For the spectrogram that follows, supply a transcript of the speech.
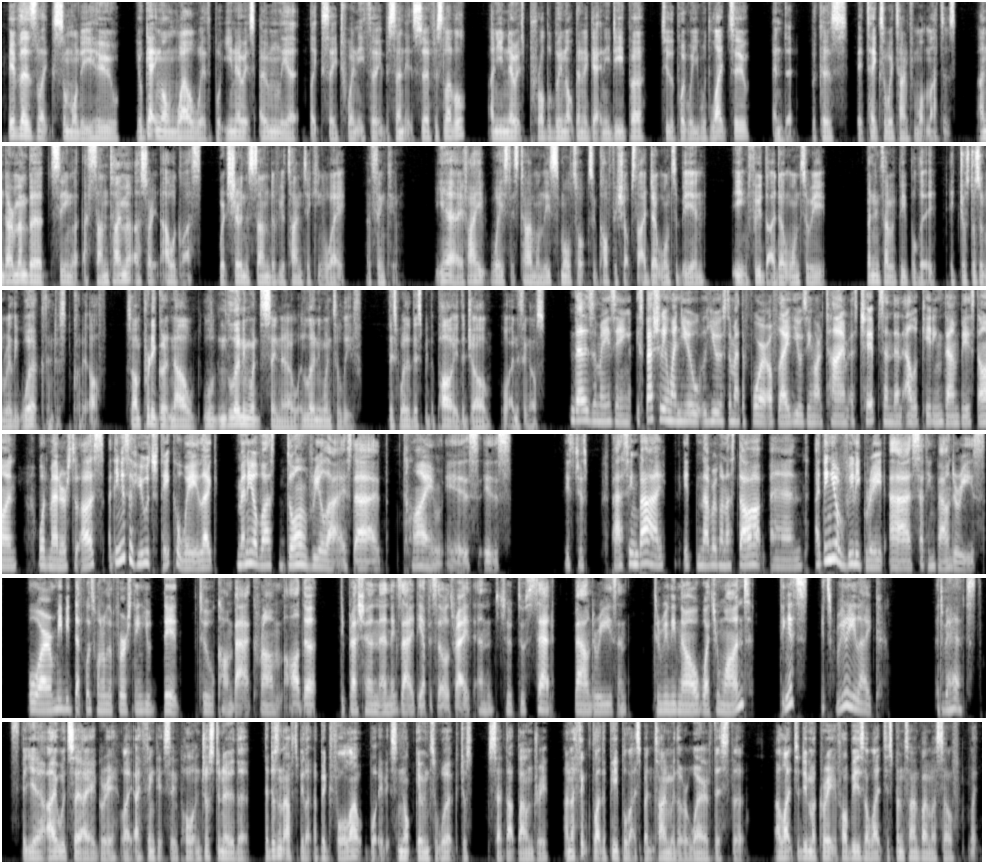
If there's like somebody who you're getting on well with, but you know it's only at like, say, 20, 30% its surface level, and you know it's probably not going to get any deeper to the point where you would like to, end it because it takes away time from what matters. And I remember seeing like a sand timer, uh, sorry, an hourglass, where it's showing the sand of your time ticking away and thinking, yeah, if I waste this time on these small talks and coffee shops that I don't want to be in, eating food that I don't want to eat, spending time with people that it, it just doesn't really work, then just cut it off. So I'm pretty good at now learning when to say no and learning when to leave. This, whether this be the party, the job, or anything else. That is amazing, especially when you use the metaphor of like using our time as chips and then allocating them based on what matters to us. I think it's a huge takeaway. Like many of us don't realize that time is is is just passing by. It's never gonna stop. And I think you're really great at setting boundaries. Or maybe that was one of the first things you did to come back from all the depression and anxiety episodes, right? And to to set boundaries and to really know what you want. I think it's it's really like advanced. Yeah, I would say I agree. Like, I think it's important just to know that there doesn't have to be like a big fallout, but if it's not going to work, just set that boundary. And I think like the people that I spent time with are aware of this. That I like to do my creative hobbies. I like to spend time by myself. Like,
